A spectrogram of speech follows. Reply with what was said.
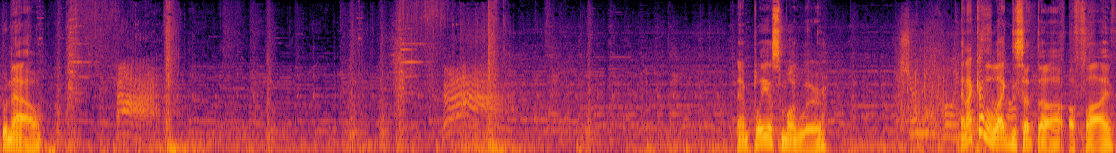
For now. And play a smuggler. And I kind of like this at uh, a 5.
